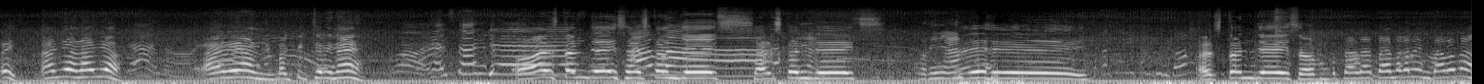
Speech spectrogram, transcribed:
ay, nanyo, nanyo. Yan, oh. Ano yan, mag-picture rin eh. Wow, Elston Jay. Oh, Alston Jays, Alston Jays, Alston Jays. Na. Hey! Alston Jays, so punta na ka rin, tara na.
